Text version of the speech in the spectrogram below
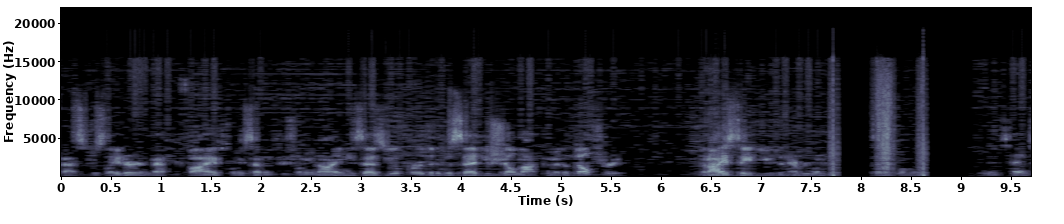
Passages later, in Matthew 5, 27 through 29, he says, You have heard that it was said, You shall not commit adultery. But I say to you that everyone who says a woman with intent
